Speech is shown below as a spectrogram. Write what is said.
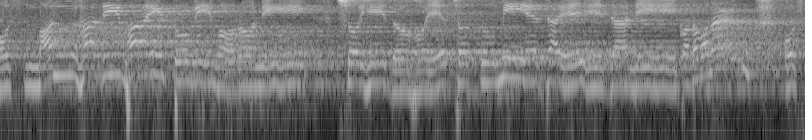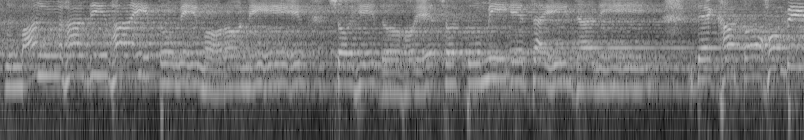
ওসমান হাদি ভাই, তুমি মরণি। শহীদ হয়েছ তুমি, এটাই জানি। কথা বলেন? ওসমান হাদি ভাই, তুমি মরণি। শহীদ হয়েছ তুমি, এটাই জানি। দেখা তো হবে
